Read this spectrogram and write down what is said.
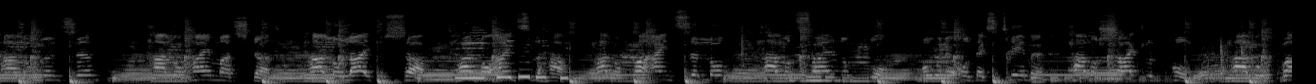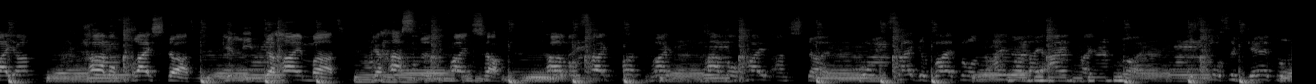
Hallo München, hallo Heimatstadt, hallo Leidenschaft, hallo Einzelhaft, hallo Vereinzelung, hallo Zeilenumbruch, Mode und Extreme, hallo Scheitelpunkt, hallo Bayern, hallo Freistaat, geliebte Heimat, gehasste Feindschaft, hallo Zeitvertreib, hallo Heilanstalt, Polizeigewalt und einerlei Einheitsbrei, das große Geld und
